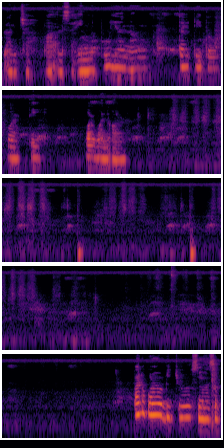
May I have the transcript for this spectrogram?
plancha. Paalsahin na po yan ng 30 to 40 or 1 hour. Follow for more videos, mga sub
